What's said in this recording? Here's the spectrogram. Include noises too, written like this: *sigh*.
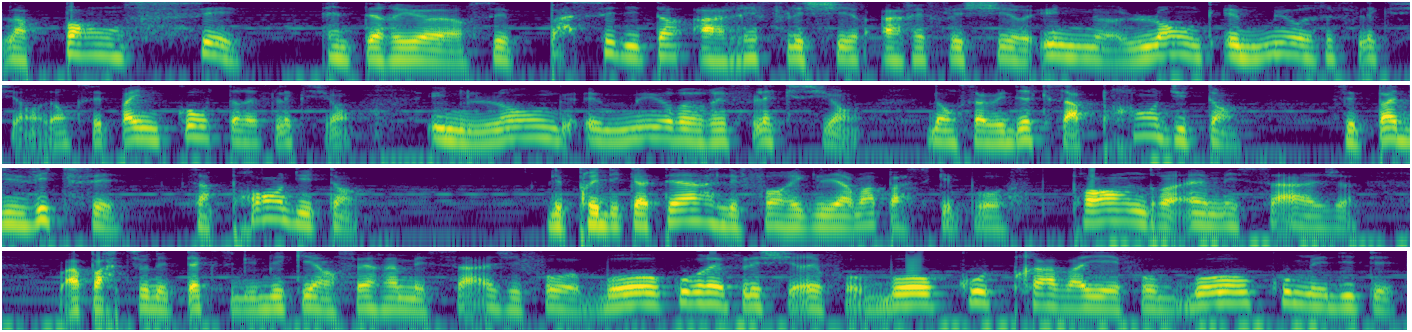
la pensée intérieure, c'est passer du temps à réfléchir, à réfléchir, une longue et mûre réflexion. Donc c'est pas une courte réflexion, une longue et mûre réflexion. Donc ça veut dire que ça prend du temps. C'est pas du vite fait, ça prend du temps. Les prédicateurs les font régulièrement parce que pour prendre un message, à partir des textes bibliques et en faire un message, il faut beaucoup réfléchir, il faut beaucoup travailler, il faut beaucoup méditer.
